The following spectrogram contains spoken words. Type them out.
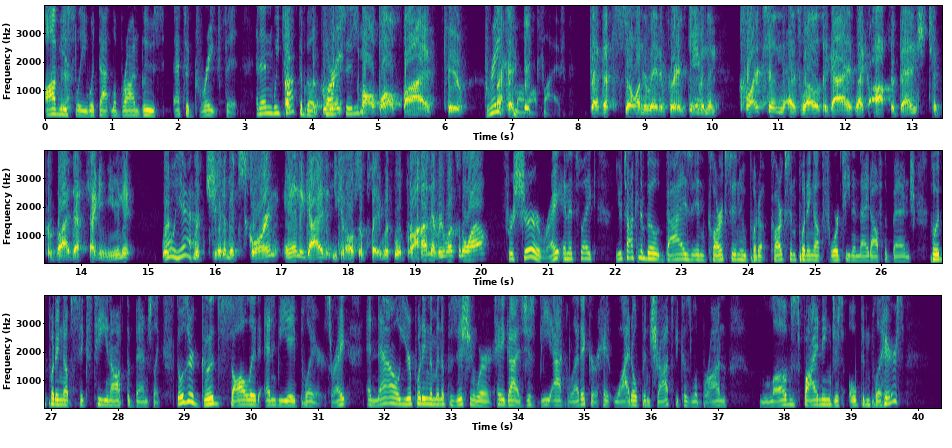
obviously with that lebron boost that's a great fit and then we talked A- about clarkson small ball five too. great like small ball five That that's so underrated for his game. And then Clarkson, as well as a guy like off the bench to provide that second unit oh, with oh yeah legitimate scoring, and a guy that you can also play with LeBron every once in a while. For sure, right? And it's like you're talking about guys in Clarkson who put up Clarkson putting up 14 a night off the bench, Hood putting up 16 off the bench. Like those are good, solid NBA players, right? And now you're putting them in a position where, hey guys, just be athletic or hit wide open shots because LeBron loves finding just open players.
